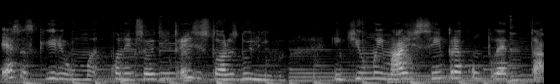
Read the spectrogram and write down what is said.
Essas criam uma conexão entre três histórias do livro, em que uma imagem sempre é completa,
